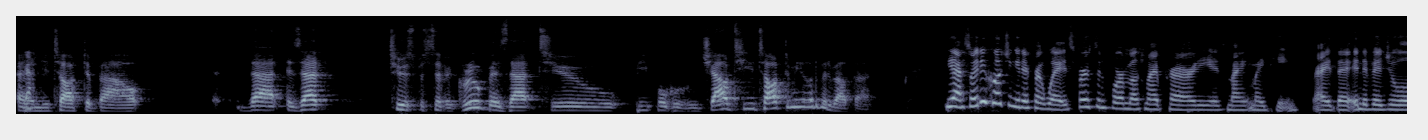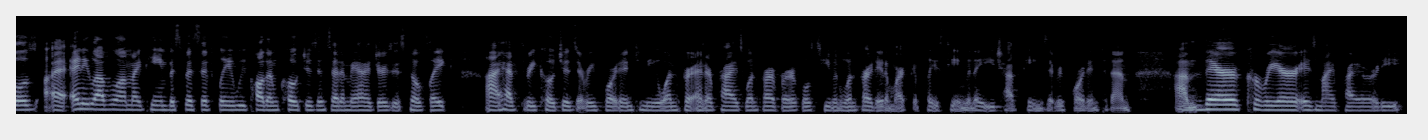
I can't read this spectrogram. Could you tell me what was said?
and yeah. you talked about that. Is that to a specific group? Is that to people who reach out to you? Talk to me a little bit about that. Yeah, so I do coaching in different ways. First and foremost, my priority is my my team, right? The individuals at any level on my team, but specifically we call them coaches instead of managers at Snowflake. I have three coaches that report into me, one for enterprise, one for our verticals team, and one for our data marketplace team, and they each have teams that report into them. Um, their career is my priority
